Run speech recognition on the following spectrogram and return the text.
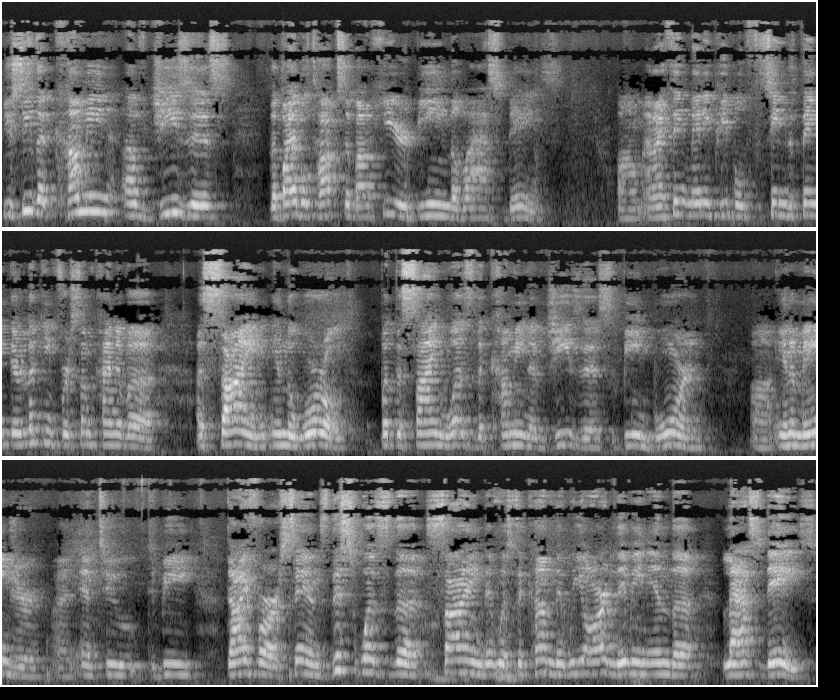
You see the coming of Jesus, the Bible talks about here being the last days. Um, and I think many people seem to think they're looking for some kind of a, a sign in the world, but the sign was the coming of Jesus being born uh, in a manger and, and to, to be die for our sins. This was the sign that was to come that we are living in the last days.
